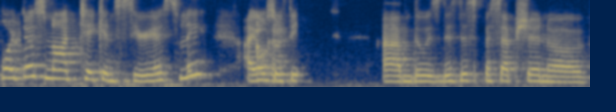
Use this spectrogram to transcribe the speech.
or just not taken seriously. I okay. also think um, there was there's this perception of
